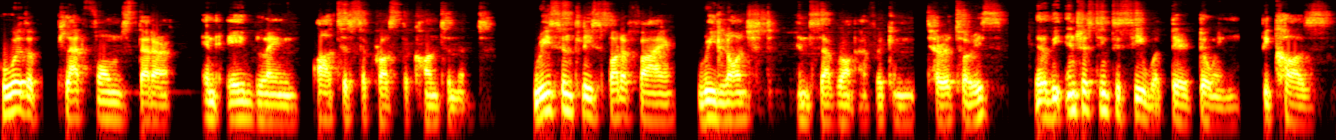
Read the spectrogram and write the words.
Who are the platforms that are enabling artists across the continent. Recently, Spotify relaunched in several African territories. It'll be interesting to see what they're doing because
